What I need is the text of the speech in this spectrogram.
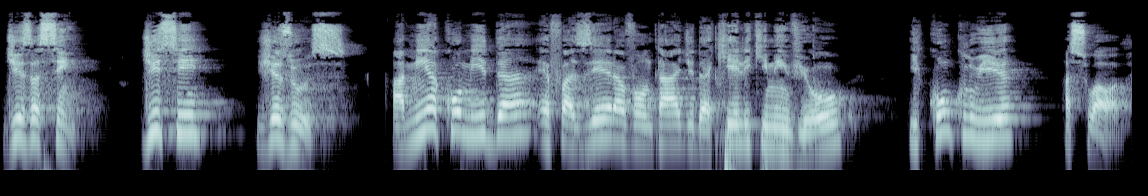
diz assim: Disse Jesus: A minha comida é fazer a vontade daquele que me enviou e concluir a sua obra.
